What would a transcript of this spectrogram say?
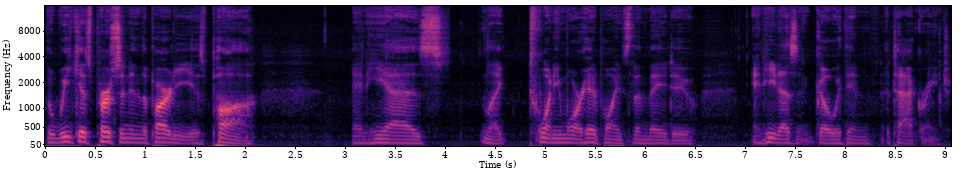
The weakest person in the party is Paw, and he has like 20 more hit points than they do, and he doesn't go within attack range.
